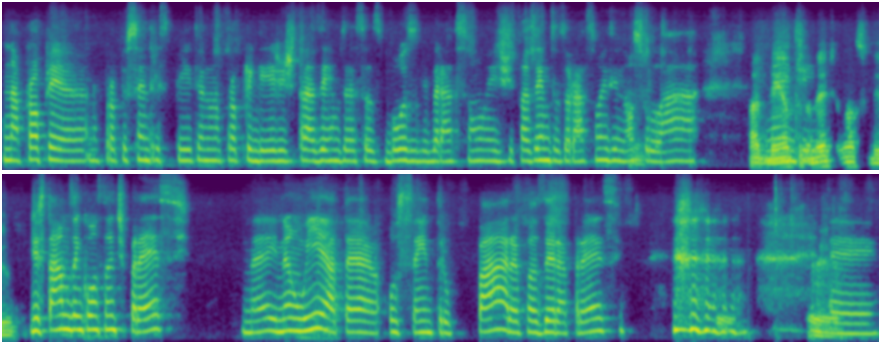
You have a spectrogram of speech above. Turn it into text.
na própria, no próprio centro espírita, na própria igreja, de trazermos essas boas vibrações, de fazermos as orações em nosso lar. Lá né, dentro, né, de, de nosso Deus. De estarmos em constante prece, né, e não ir até o centro para fazer a prece. É. é.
